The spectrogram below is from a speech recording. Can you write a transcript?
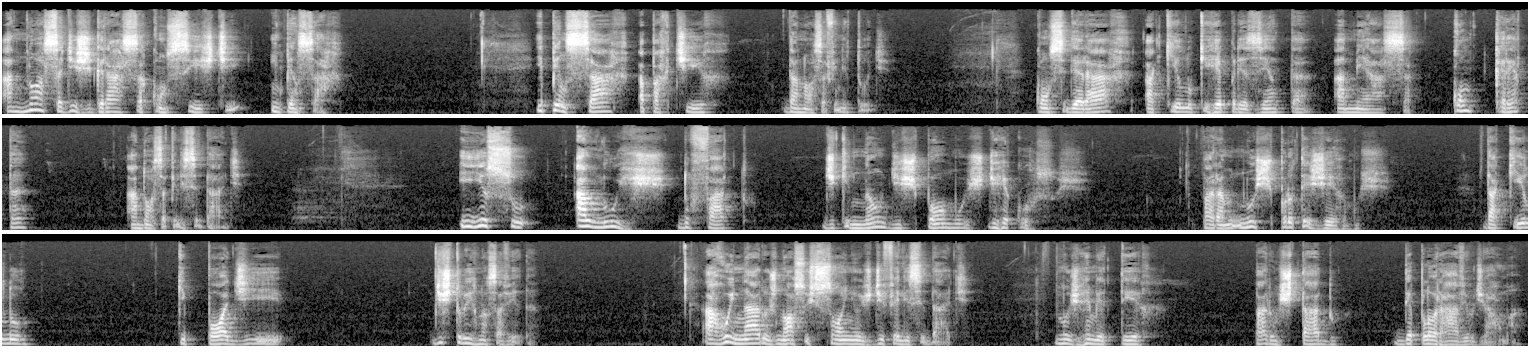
a nossa desgraça consiste em pensar. E pensar a partir da nossa finitude. Considerar aquilo que representa ameaça concreta à nossa felicidade. E isso à luz do fato de que não dispomos de recursos para nos protegermos daquilo que pode destruir nossa vida, arruinar os nossos sonhos de felicidade, nos remeter para um estado deplorável de alma.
